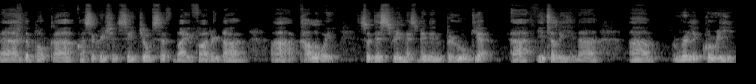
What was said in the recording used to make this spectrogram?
uh, the book uh, Consecration to Saint Joseph by Father Don uh, Calloway. So this ring has been in Perugia, uh, Italy, in a um, reliquary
